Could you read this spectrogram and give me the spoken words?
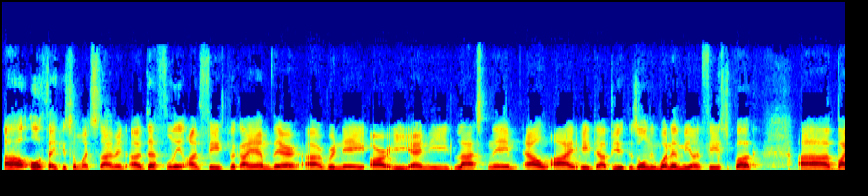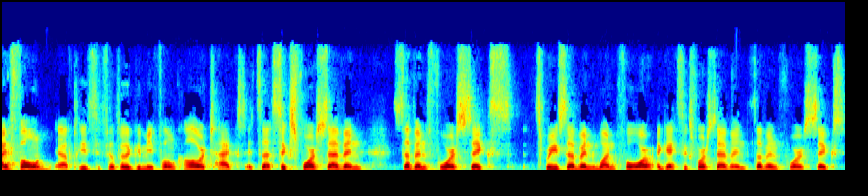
Uh, oh, thank you so much, Simon. Uh, definitely on Facebook, I am there. Uh, Rene, R E N E, last name L I A W. There's only one of me on Facebook. Uh, by phone, uh, please feel free to give me a phone call or text. It's a 647 746 3714. Again, 647 746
